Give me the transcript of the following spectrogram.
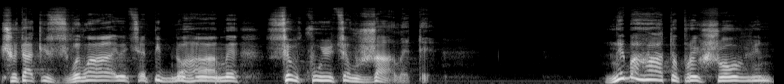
що так і звиваються під ногами, силкуються вжалити. Небагато пройшов він,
